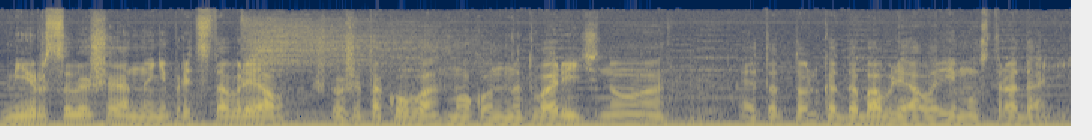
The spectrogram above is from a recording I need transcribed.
Мир совершенно не представлял, что же такого мог он натворить, но это только добавляло ему страданий.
